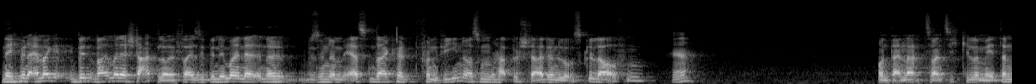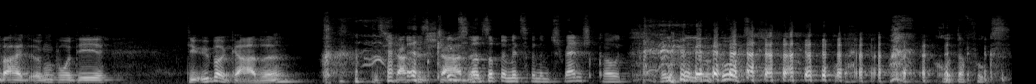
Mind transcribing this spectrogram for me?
Ne, ich bin einmal, bin, war immer der Startläufer. Also ich bin immer in der, in der, wir sind am ersten Tag halt von Wien aus dem Happelstadion losgelaufen. Ja? Und dann nach 20 Kilometern war halt irgendwo die, die Übergabe des so, Staffelstabes. als ob er mit so einem Trenchcoat und einem Hut. Roter Fuchs.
